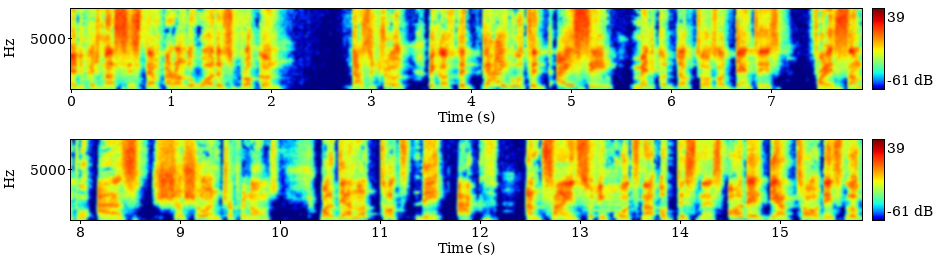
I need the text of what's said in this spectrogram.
educational system around the world is broken. That's the truth. Because the guy who said, I see medical doctors or dentists, for example, as social entrepreneurs, but they are not taught the act and science, so in quotes now, of business. All they, they are taught is, look,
